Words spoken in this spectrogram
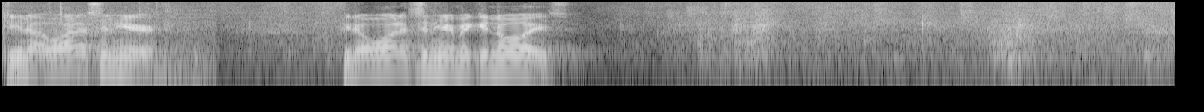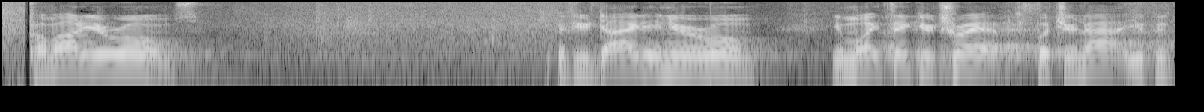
Do you not want us in here? If you don't want us in here, make a noise. Come out of your rooms. If you died in your room, you might think you're trapped, but you're not. You can.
